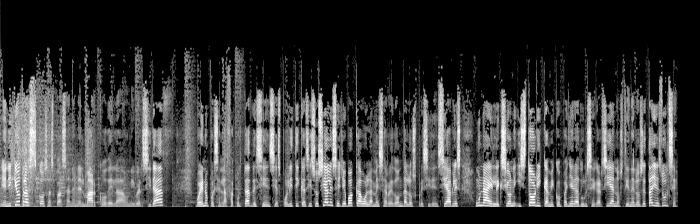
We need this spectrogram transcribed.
Bien, ¿y qué otras cosas pasan en el marco de la universidad? Bueno, pues en la Facultad de Ciencias Políticas y Sociales se llevó a cabo la mesa redonda Los Presidenciables, una elección histórica. Mi compañera Dulce García nos tiene los detalles, Dulce.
